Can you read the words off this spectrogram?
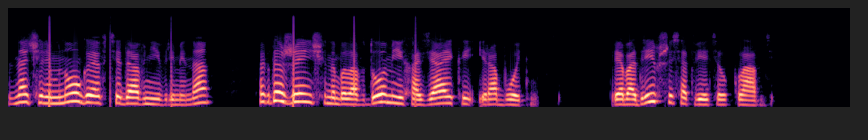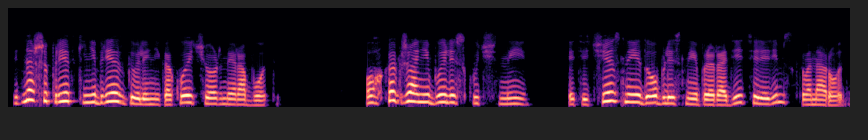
значили многое в те давние времена, когда женщина была в доме и хозяйкой, и работницей. Приободрившись, ответил Клавдий. Ведь наши предки не брезговали никакой черной работой. Ох, как же они были скучны, эти честные и доблестные прародители римского народа.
